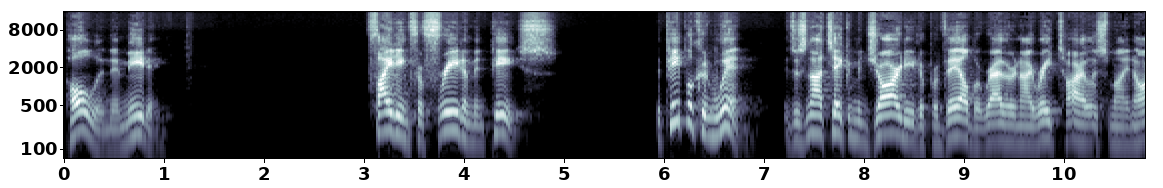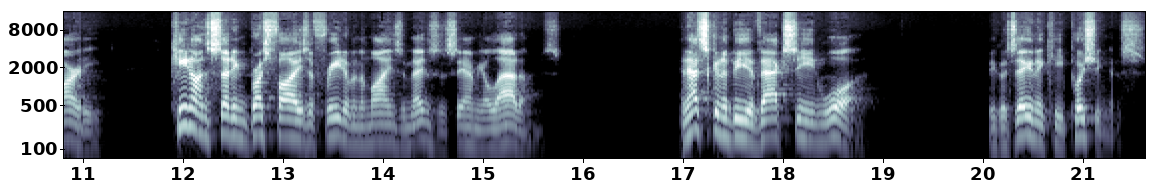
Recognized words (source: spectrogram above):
Poland, they're meeting, fighting for freedom and peace. The people could win. It does not take a majority to prevail, but rather an irate, tireless minority. Keen on setting brush fires of freedom in the minds of men, says Samuel Adams. And that's going to be a vaccine war because they're going to keep pushing this.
